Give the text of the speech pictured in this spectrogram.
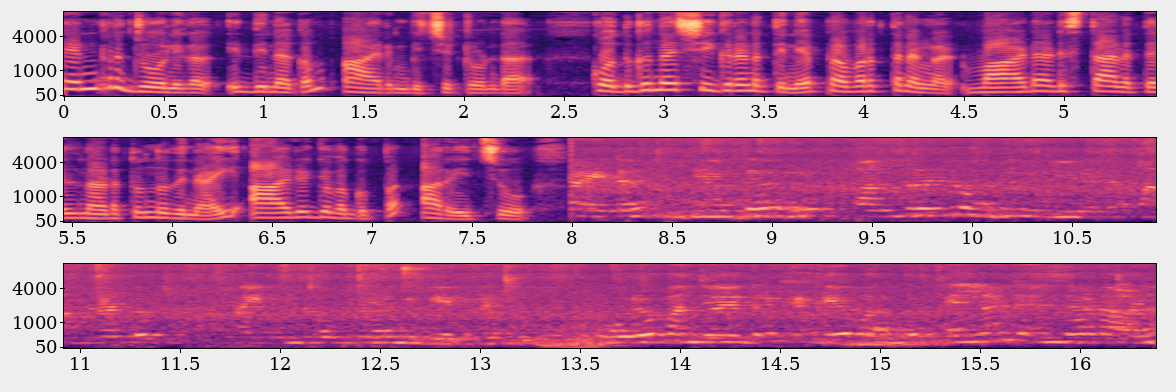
ടെൻഡർ ജോലികൾ ഇതിനകം ആരംഭിച്ചിട്ടുണ്ട്. കൊതുക് നശീകരണത്തിന്റെ പ്രവർത്തനങ്ങൾ വാർഡ് അടിസ്ഥാനത്തിൽ നടത്തുന്നതിനായി ആരോഗ്യവകുപ്പ് അറിയിച്ചു. ഓരോ പഞ്ചായത്തിലും കിട്ടിയ വർക്കും എല്ലാം ടെൻഡേർഡ് ആണ്.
